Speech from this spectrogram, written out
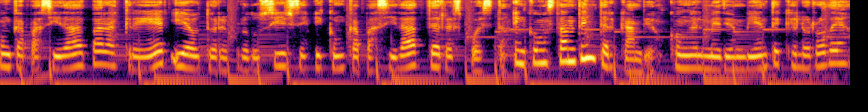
con capacidad para creer y autorreproducirse y con capacidad de respuesta, en constante intercambio con el medio ambiente que lo rodea.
